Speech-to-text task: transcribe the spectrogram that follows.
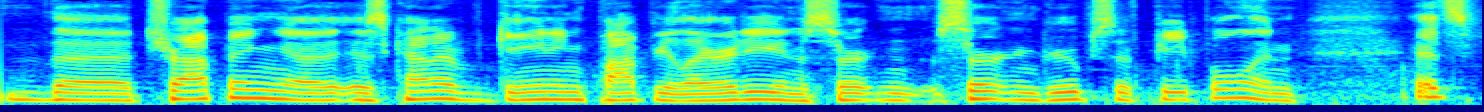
the trapping uh, is kind of gaining popularity in certain certain groups of people, and it's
